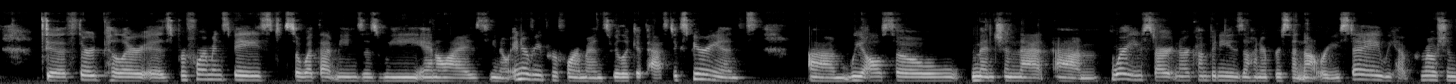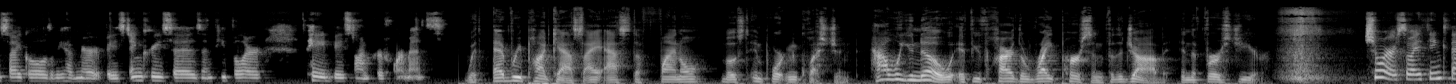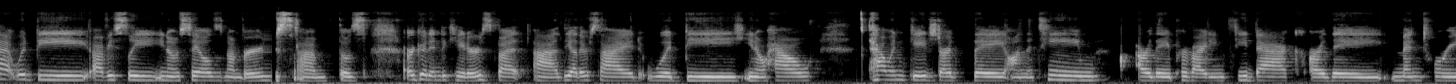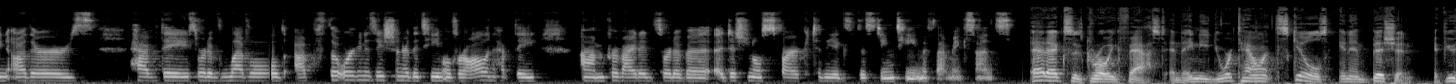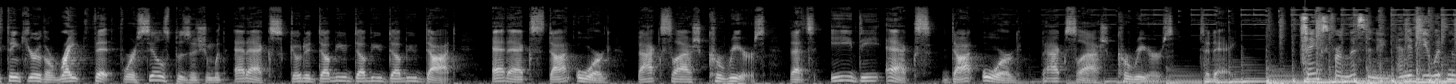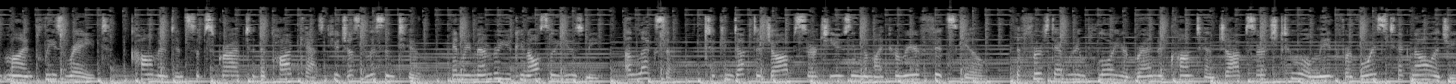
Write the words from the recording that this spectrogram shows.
The third pillar is performance based. So what that means is we analyze, you know, interview performance. We look at past experience. Um, we also mention that um, where you start in our company is 100% not where you stay. We have promotion cycles, we have merit based increases, and people are paid based on performance. With every podcast, I ask the final, most important question How will you know if you've hired the right person for the job in the first year? Sure. So I think that would be obviously, you know, sales numbers. Um, those are good indicators. But uh, the other side would be, you know, how how engaged are they on the team? Are they providing feedback? Are they mentoring others? Have they sort of leveled up the organization or the team overall? And have they um, provided sort of an additional spark to the existing team, if that makes sense? edX is growing fast, and they need your talent, skills, and ambition. If you think you're the right fit for a sales position with edX, go to www.edx.org backslash careers. That's edx.org backslash careers today. Thanks for listening, and if you wouldn't mind, please rate, comment, and subscribe to the podcast you just listened to. And remember, you can also use me, Alexa, to conduct a job search using the My Career Fit skill, the first ever employer branded content job search tool made for voice technology.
